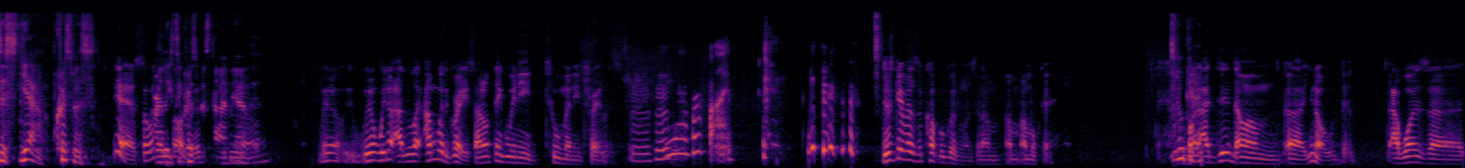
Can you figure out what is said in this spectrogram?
Just yeah, Christmas. Yeah, so Or at least all at good. Christmas time, yeah. You know, we don't, we don't, we don't. I, I'm with Grace. I don't think we need too many trailers. hmm yeah, we're fine. Just give us a couple good ones, and I'm I'm, I'm okay. Okay. But I did, um, uh, you know, I was uh,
